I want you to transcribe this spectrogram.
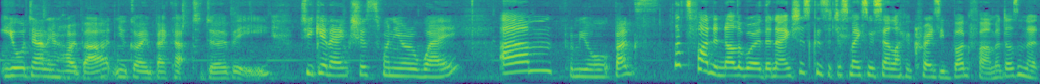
You're down in Hobart and you're going back up to Derby. Do you get anxious when you're away? Um, from your bugs? Let's find another word than anxious because it just makes me sound like a crazy bug farmer, doesn't it?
